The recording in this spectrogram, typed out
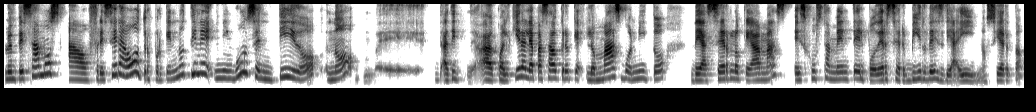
lo empezamos a ofrecer a otros, porque no tiene ningún sentido, ¿no? Eh, a, ti, a cualquiera le ha pasado, creo que lo más bonito de hacer lo que amas es justamente el poder servir desde ahí, ¿no es cierto?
